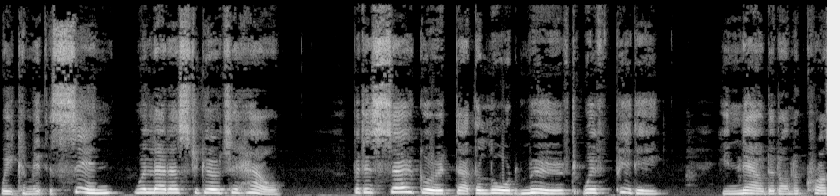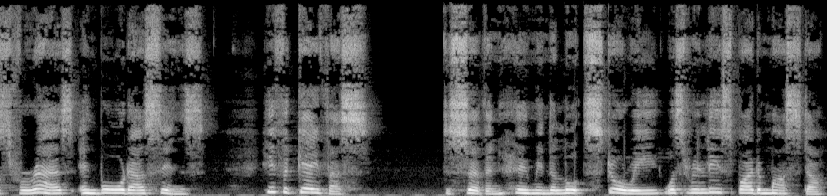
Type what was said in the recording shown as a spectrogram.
We commit a sin will lead us to go to hell. But it's so good that the Lord moved with pity. He nailed it on the cross for us and bore our sins. He forgave us. The servant whom in the Lord's story was released by the master.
